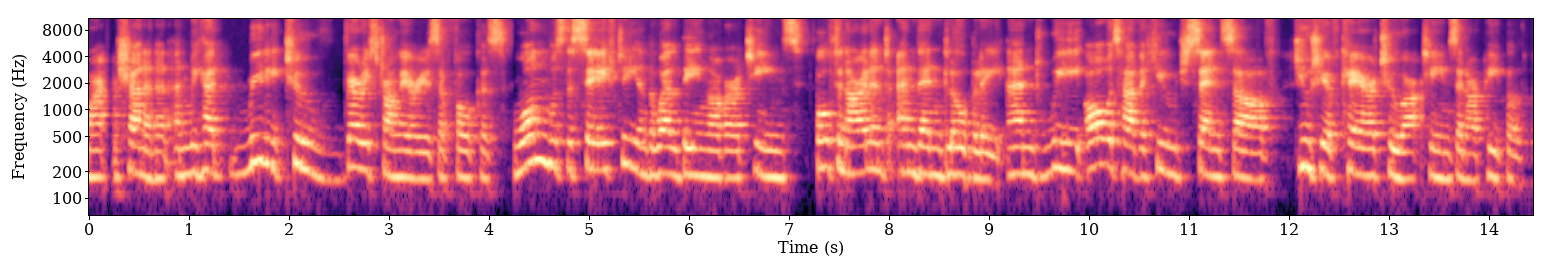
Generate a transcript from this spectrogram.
Martin Shannon, and, and we had really two very strong areas of focus. One was the safety and the well being of our teams, both in Ireland and then globally. And we always have a huge sense of duty of care to our teams and our people.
